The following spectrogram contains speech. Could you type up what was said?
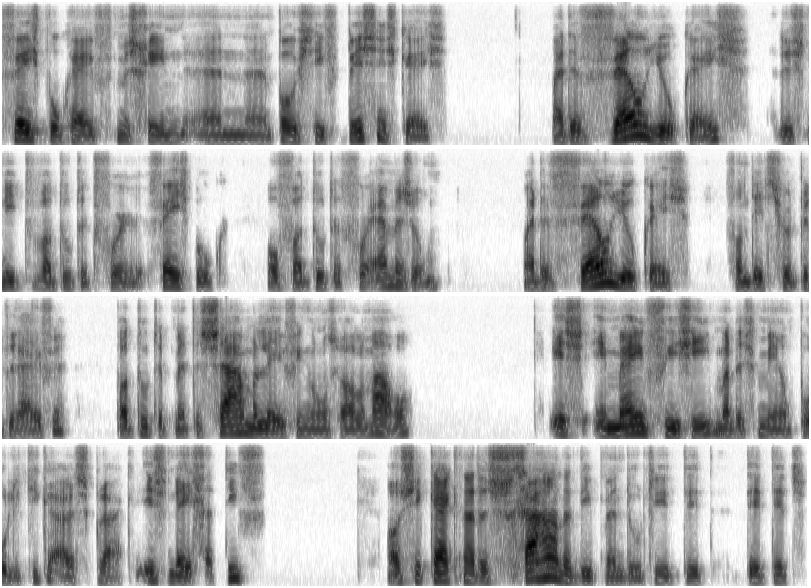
Facebook heeft misschien een, een positieve business case. Maar de value case, dus niet wat doet het voor Facebook of wat doet het voor Amazon, maar de value case van dit soort bedrijven, wat doet het met de samenleving ons allemaal, is in mijn visie, maar dat is meer een politieke uitspraak, is negatief. Als je kijkt naar de schade die men doet, dit, dit, dit, dit,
